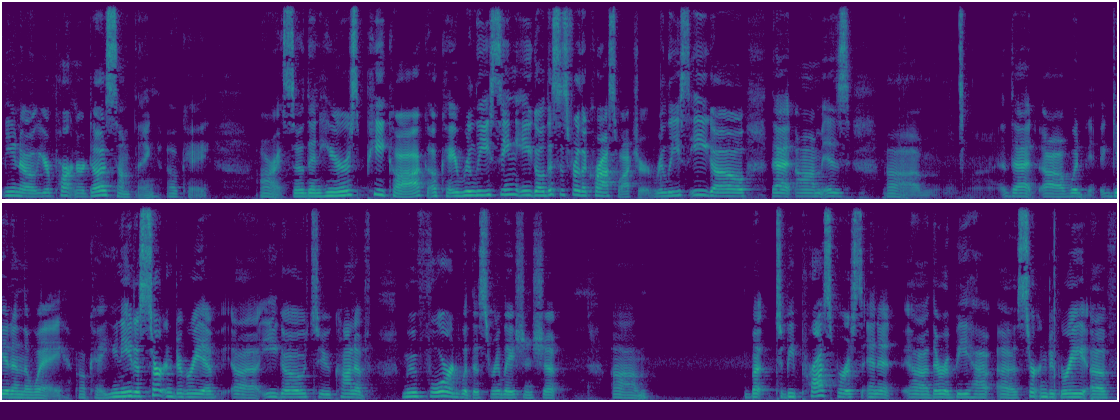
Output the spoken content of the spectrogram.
you know, your partner does something. Okay. All right, so then here's Peacock. Okay, releasing ego. This is for the cross watcher. Release ego that um, is um, that uh, would get in the way. Okay, you need a certain degree of uh, ego to kind of move forward with this relationship. Um, but to be prosperous in it, uh, there would be a certain degree of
